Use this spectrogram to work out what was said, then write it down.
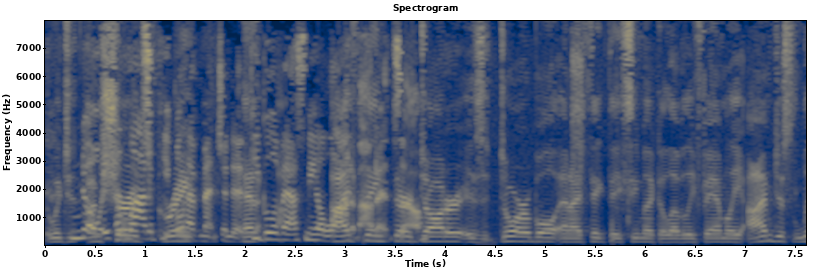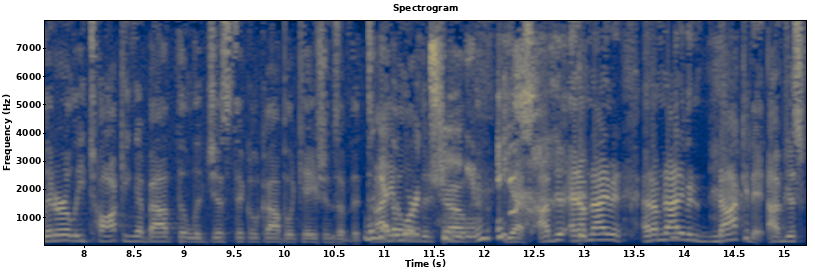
Which is, No, I'm it's- a sure lot it's of people great. have mentioned it. And People have asked me a lot I about it. I think their so. daughter is adorable, and I think they seem like a lovely family. I'm just literally talking about the logistical complications of the Well, yeah, the title of the show. teen. yes, I'm just, and I'm not even and I'm not even knocking it. I'm just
